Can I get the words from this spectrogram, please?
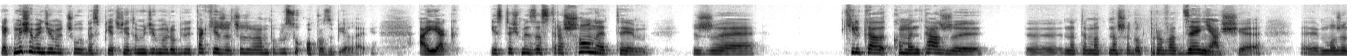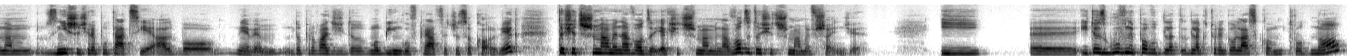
Jak my się będziemy czuły bezpiecznie, to będziemy robiły takie rzeczy, że wam po prostu oko zbieleje. A jak jesteśmy zastraszone tym, że kilka komentarzy y, na temat naszego prowadzenia się może nam zniszczyć reputację albo, nie wiem, doprowadzić do mobbingu w pracy czy cokolwiek, to się trzymamy na wodzy. Jak się trzymamy na wodzy, to się trzymamy wszędzie. I, y, i to jest główny powód, dla, dla którego laskom trudno.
